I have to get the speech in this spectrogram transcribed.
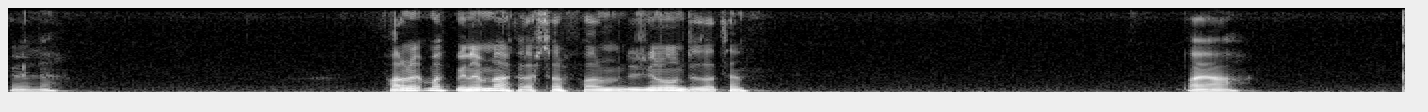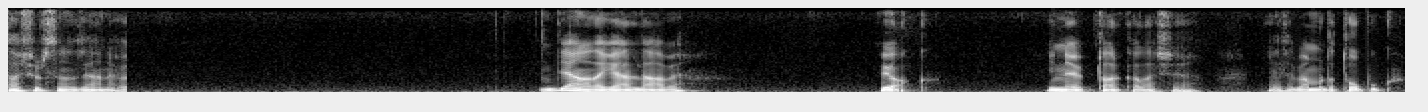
Şöyle. Farm yapmak önemli arkadaşlar. Farm düzgün olunca zaten bayağı taşırsınız yani. Diana da geldi abi. Yok. Yine öptü arkadaş ya. Neyse ben burada topuk.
